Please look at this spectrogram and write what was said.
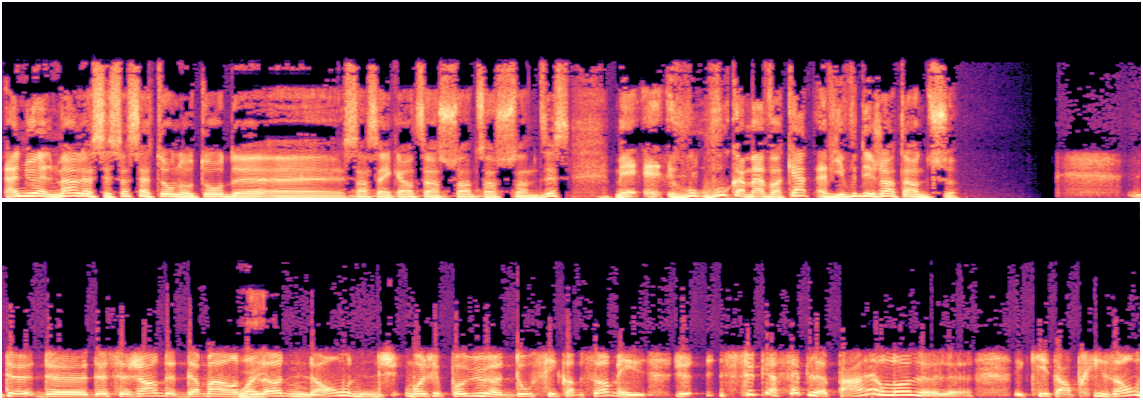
annuellement, là, c'est ça, ça tourne autour de euh, 150, 160, 170. Mais eh, vous, vous, comme avocate, aviez-vous déjà entendu ça? De, de, de ce genre de demande-là, non. Moi, j'ai pas eu un dossier comme ça, mais je, ce qu'a fait le père, là, le, qui est en prison,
